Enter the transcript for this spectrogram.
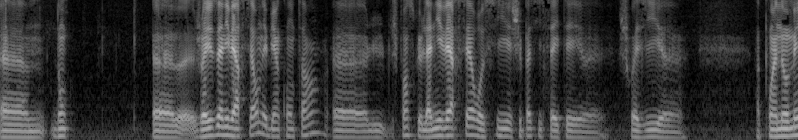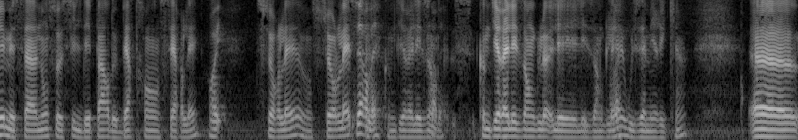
Euh, donc, euh, joyeux anniversaire, on est bien content. Euh, je pense que l'anniversaire aussi, je ne sais pas si ça a été choisi à point nommé, mais ça annonce aussi le départ de Bertrand Serlet. Oui. Serlet, Serlet, Serlet. comme diraient les, comme diraient les, Anglais, les, les Anglais Ouais. ou les Américains. Euh,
